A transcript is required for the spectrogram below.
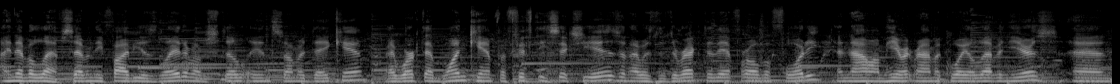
I never left. 75 years later, I'm still in summer day camp. I worked at one camp for 56 years and I was the director there for over 40. And now I'm here at Ramaquois 11 years. And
